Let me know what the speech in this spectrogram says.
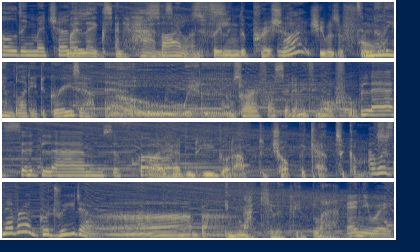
holding my chest. My legs and hands. Silence. Feeling the pressure. What? She was a fraud. A million bloody degrees out there. Oh, win. I'm sorry if I said anything awful. Blessed lambs of God. Why hadn't he got up to chop the capsicums? I was never a good reader. Ah. Immaculately bland. Anyway,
